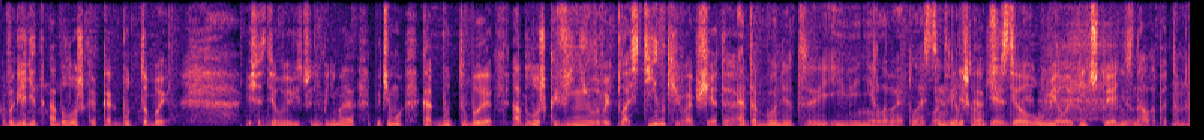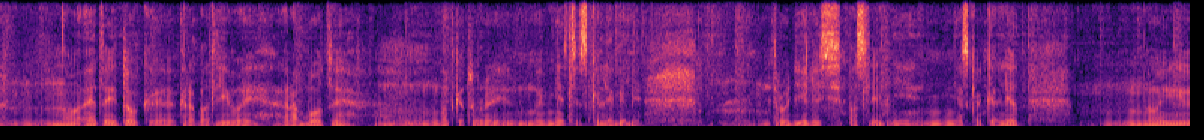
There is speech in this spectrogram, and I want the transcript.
Выглядит обложка как будто бы я сейчас делаю вид, что не понимаю, почему, как будто бы обложка виниловой пластинки вообще-то. Это будет и виниловая пластинка. Вот видишь, как числе. я сделал умелый вид, что я не знал об этом. Да? Ну, это итог э, кропотливой работы, угу. над которой мы вместе с коллегами трудились последние несколько лет. Ну и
